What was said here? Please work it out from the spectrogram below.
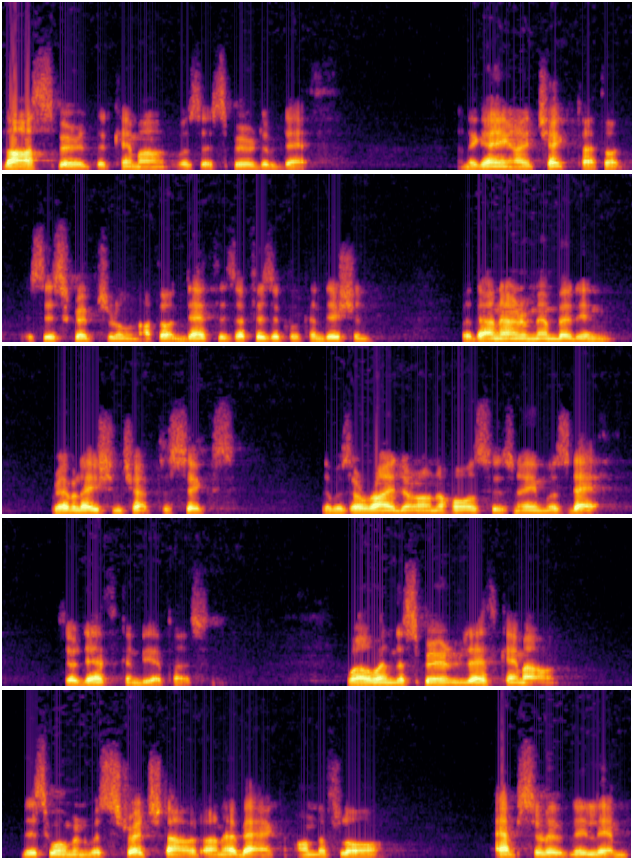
last spirit that came out was a spirit of death. And again, I checked, I thought, is this scriptural? I thought death is a physical condition. But then I remembered in Revelation chapter 6, there was a rider on a horse whose name was Death. So death can be a person. Well, when the spirit of death came out, this woman was stretched out on her back on the floor, absolutely limp,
